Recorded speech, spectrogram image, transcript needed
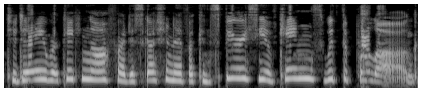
Today we're kicking off our discussion of A Conspiracy of Kings with the prologue.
